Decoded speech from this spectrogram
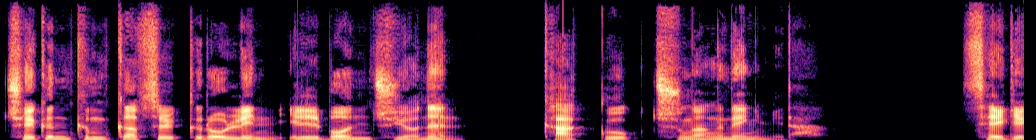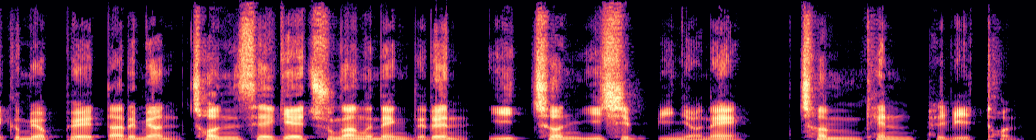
최근 금값을 끌어올린 일본 주요는 각국 중앙은행입니다. 세계금협회에 따르면 전 세계 중앙은행들은 2022년에 1000캔 8비톤,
